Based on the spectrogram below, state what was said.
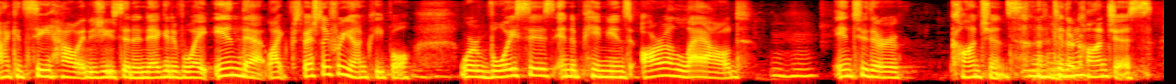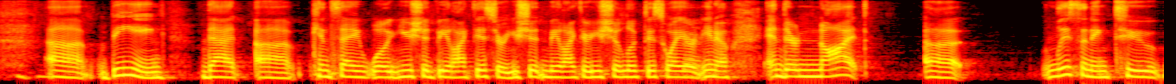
I can see how it is used in a negative way in that, like especially for young people, where voices and opinions are allowed mm-hmm. into their conscience, mm-hmm. into their conscious uh, being that uh, can say, well, you should be like this, or you shouldn't be like there, you should look this way, or you know, and they're not uh, listening to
